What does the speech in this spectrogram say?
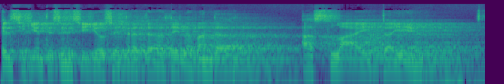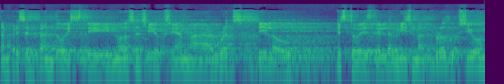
El siguiente sencillo se trata de la banda A Sly Dying. Están presentando este nuevo sencillo que se llama Roots Below. Esto es de la misma producción,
